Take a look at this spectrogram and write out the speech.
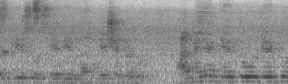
ಕಂಟ್ರೀಸು ಸೇರಿಲ್ಲ, ದೇಶಗಳು. ಆಮೇಲೆ ಡೇ ಟು ಡೇ ಟು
